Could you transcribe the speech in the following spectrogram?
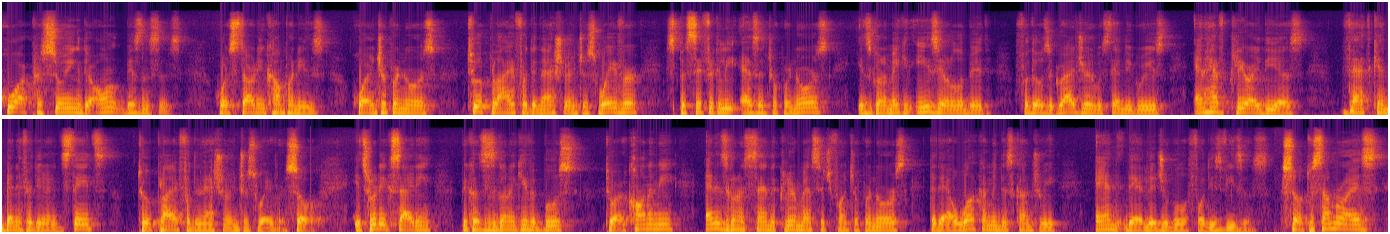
who are pursuing their own businesses, who are starting companies, who are entrepreneurs to apply for the national interest waiver, specifically as entrepreneurs. It's going to make it easier a little bit for those who graduate with STEM degrees and have clear ideas that can benefit the United States to apply for the national interest waiver. So it's really exciting because it's going to give a boost to our economy and it's going to send a clear message for entrepreneurs that they are welcome in this country and they're eligible for these visas. So to summarize,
